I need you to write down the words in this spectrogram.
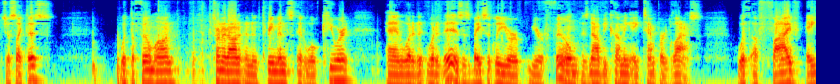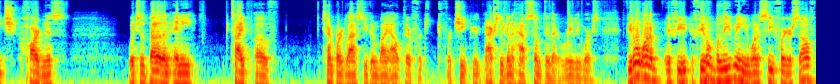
just like this, with the film on, turn it on, and in three minutes it will cure it. And what it what it is is basically your your film is now becoming a tempered glass with a 5H hardness, which is better than any type of tempered glass you can buy out there for for cheap. You're actually going to have something that really works. If you don't want to, if you if you don't believe me, and you want to see for yourself,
